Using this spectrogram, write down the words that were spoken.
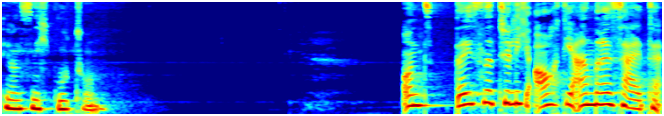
die uns nicht gut tun. Und da ist natürlich auch die andere Seite.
